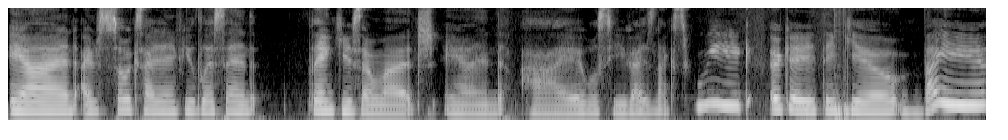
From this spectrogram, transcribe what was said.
And I'm so excited. If you listened, thank you so much. And I will see you guys next week. Okay, thank you. Bye.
